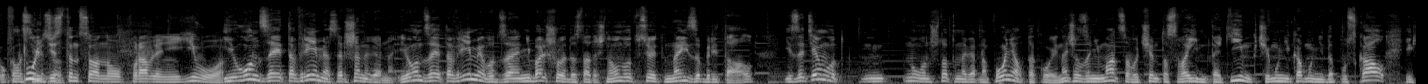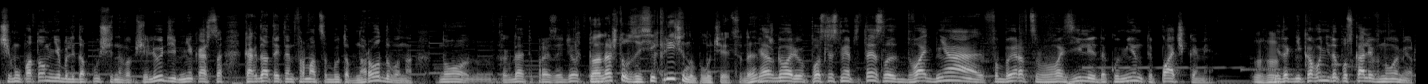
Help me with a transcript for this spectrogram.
около Пульт 700. дистанционного управления его. И он за это время, совершенно верно, и он за это время, вот за небольшое достаточно, он вот все это наизобретал, и затем вот, ну, он что-то, наверное, понял такое, и начал заниматься вот чем-то своим таким, к чему никому не допускал, и к чему потом не были допущены вообще люди. Мне кажется, когда-то эта информация будет обнародована, но когда это произойдет... То она что, засекречена, получается, да? Я же говорю, после смерти Теслы два дня ФБРовцы вывозили документы пачками. Мгм. И так никого не допускали в номер.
